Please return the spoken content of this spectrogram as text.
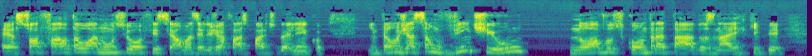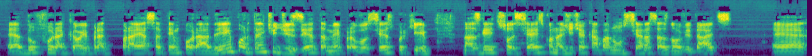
É, só falta o anúncio oficial, mas ele já faz parte do elenco. Então já são 21 novos contratados na equipe é, do Furacão para essa temporada. E é importante dizer também para vocês, porque nas redes sociais, quando a gente acaba anunciando essas novidades, é,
